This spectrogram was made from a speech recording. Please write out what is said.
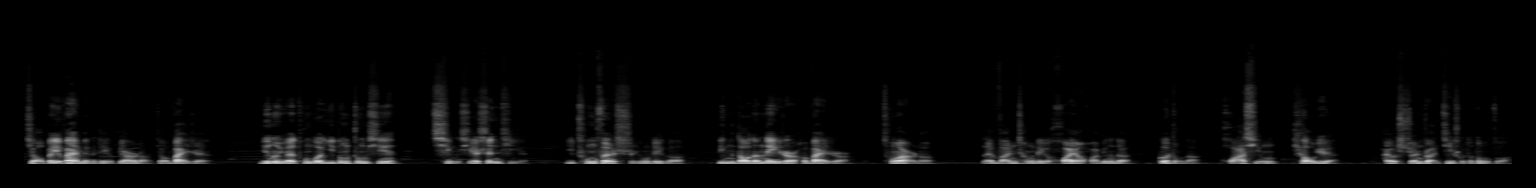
脚背外面的这个边儿呢叫外刃。运动员通过移动重心、倾斜身体，以充分使用这个冰刀的内刃和外刃，从而呢来完成这个花样滑冰的各种的滑行、跳跃，还有旋转技术的动作。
